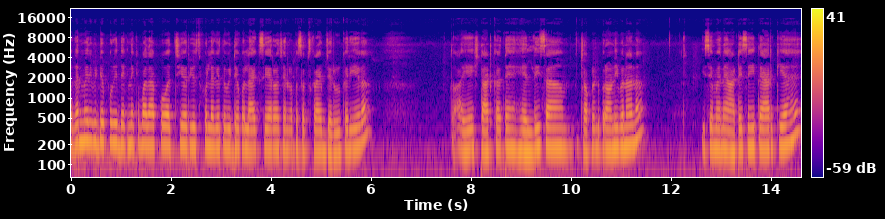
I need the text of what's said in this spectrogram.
अगर मेरी वीडियो पूरी देखने के बाद आपको अच्छी और यूज़फुल लगे तो वीडियो को लाइक शेयर और चैनल को सब्सक्राइब ज़रूर करिएगा। तो आइए स्टार्ट करते हैं हेल्दी सा चॉकलेट ब्राउनी बनाना। इसे मैंने आटे से ही तैयार किया है।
